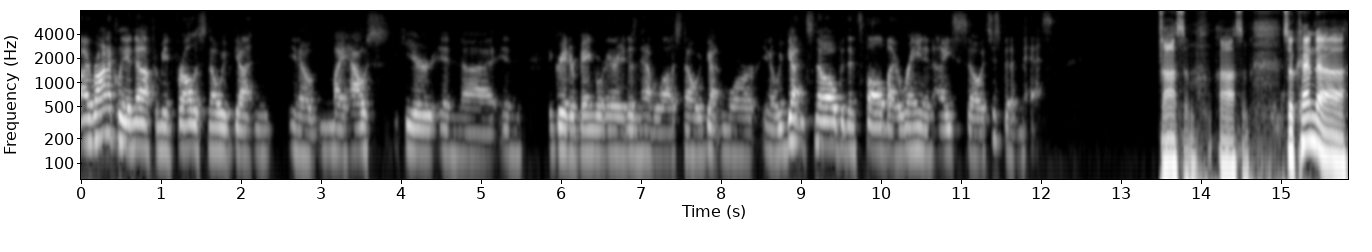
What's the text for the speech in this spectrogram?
Ironically enough, I mean, for all the snow we've gotten, you know, my house here in uh, in the greater Bangor area doesn't have a lot of snow. We've gotten more, you know, we've gotten snow, but then it's followed by rain and ice, so it's just been a mess. Awesome, awesome. So, kind of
